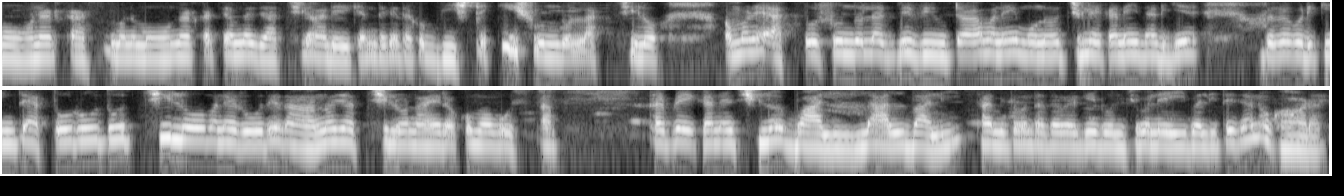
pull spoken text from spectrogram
মোহনার কাছ মানে মোহনার কাছে আমরা যাচ্ছিলাম, আর এইখান থেকে দেখো বৃষ্টিটা কি সুন্দর লাগছিল। আমার এত সুন্দর লাগছে ভিউটা মানে মনে হচ্ছিল এখানেই দাঁড়িয়ে অপেক্ষা করি, কিন্তু এত রোদ হচ্ছিল মানে রোদে দাঁড়ানো যাচ্ছিল না, এরকম অবস্থা। তারপরে এখানে ছিল বালি, লাল বালি। আমি তোমার দাদাভাইকে বলছি, বলে এই বালিতে যেন ঘর হয়।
